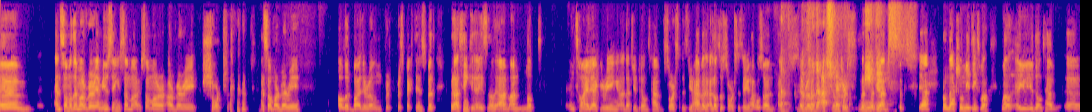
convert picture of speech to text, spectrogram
Um, and some of them are very amusing. Some are some are, are very short, and some are very followed by their own perspectives. But but I think it's not. I'm I'm not entirely agreeing that you don't have sources. You have a, a lot of sources. You have also a, a several from the actual letters. But, meetings. But have, yeah, from the actual meetings. Well, well, uh, you, you don't have uh,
